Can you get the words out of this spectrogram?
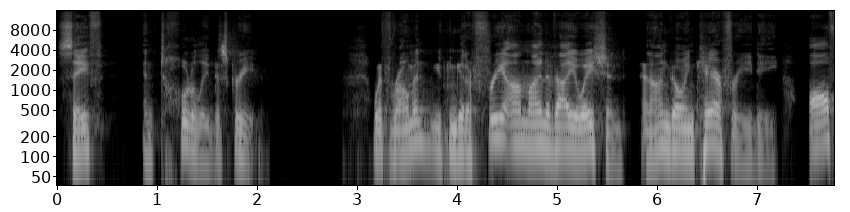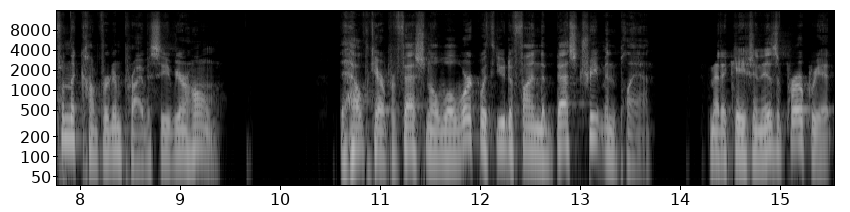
safe, and totally discreet. With Roman, you can get a free online evaluation and ongoing care for ED, all from the comfort and privacy of your home. The healthcare professional will work with you to find the best treatment plan. If medication is appropriate,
